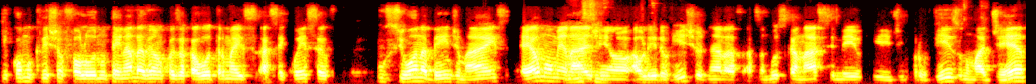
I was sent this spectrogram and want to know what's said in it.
que, como o Christian falou, não tem nada a ver uma coisa com a outra, mas a sequência funciona bem demais. É uma homenagem ah, ao, ao, Little Richard, né? Essa música nasce meio que de improviso, numa jam.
